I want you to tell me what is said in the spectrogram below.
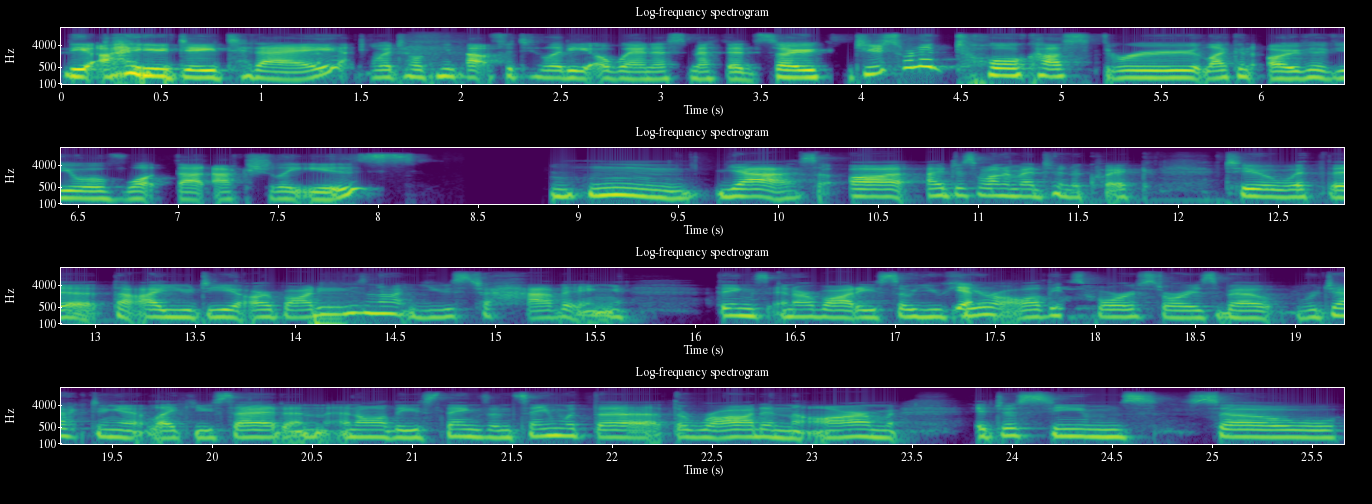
the iud today we're talking about fertility awareness methods so do you just want to talk us through like an overview of what that actually is Hmm. Yeah. So uh, I just want to mention a quick too with the the IUD. Our body is not used to having things in our body. So you hear all these horror stories about rejecting it, like you said, and and all these things. And same with the the rod in the arm. It just seems so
